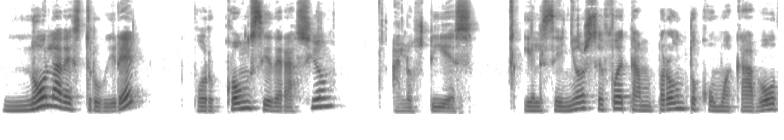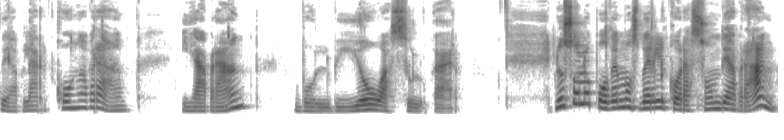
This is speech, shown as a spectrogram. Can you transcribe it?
no la destruiré por consideración a los diez. Y el Señor se fue tan pronto como acabó de hablar con Abraham, y Abraham volvió a su lugar. No solo podemos ver el corazón de Abraham,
